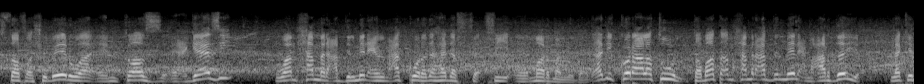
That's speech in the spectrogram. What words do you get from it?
مصطفى شوبير وإنقاذ إعجازي. ومحمد عبد المنعم اللي معاه الكوره ده هدف في مرمى الوداد. أدي الكرة على طول. تباطأ محمد عبد المنعم عرضية. لكن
